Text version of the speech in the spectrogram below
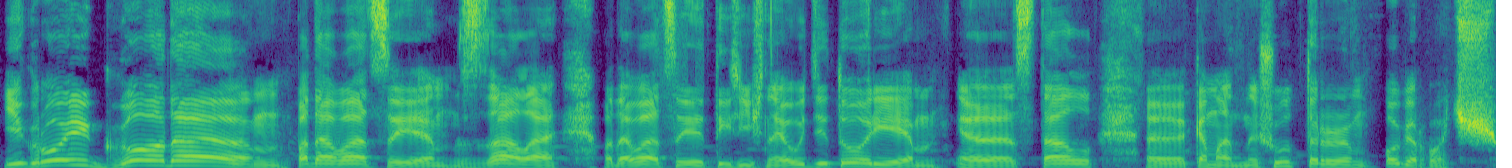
игрой года под овации зала, под овации тысячной аудитории э, стал э, командный шутер Overwatch.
